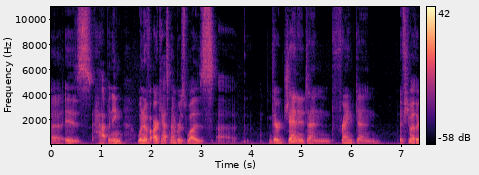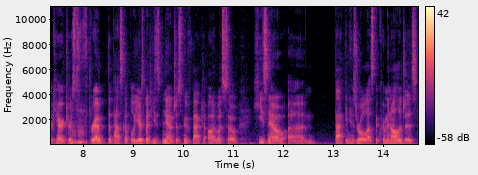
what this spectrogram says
uh, is happening. One of our cast members was uh, there, Janet and Frank and a few other characters throughout the past couple of years, but he's now just moved back to Ottawa, so he's now um, back in his role as the criminologist.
